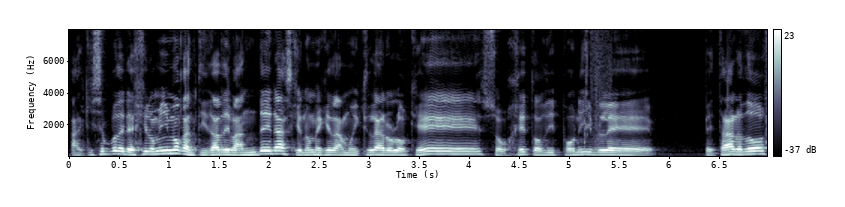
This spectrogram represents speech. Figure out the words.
Aquí se puede elegir lo mismo, cantidad de banderas, que no me queda muy claro lo que es. Objeto disponible, petardos.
